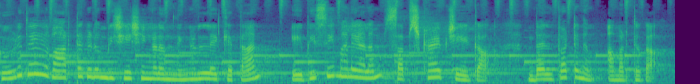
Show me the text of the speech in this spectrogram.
കൂടുതൽ വാർത്തകളും വിശേഷങ്ങളും നിങ്ങളിലേക്ക് എത്താൻ A B C Malayalam subscribe ചെയ്യുക ബെൽബട്ടനും അമർത്തുക.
